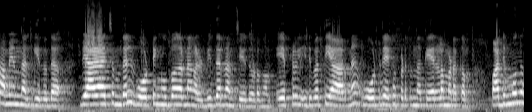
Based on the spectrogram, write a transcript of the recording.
സമയം നൽകിയിരുന്നത്. വ്യാഴാഴ്ച മുതൽ വോട്ടിംഗ് ഉപകരണങ്ങൾ വിതരണം ചെയ്തു തുടങ്ങും. ഏപ്രിൽ ഇരുപത്തിയാറിന് വോട്ട് രേഖപ്പെടുത്തുന്ന കേരളമടക്കം പതിമൂന്ന്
